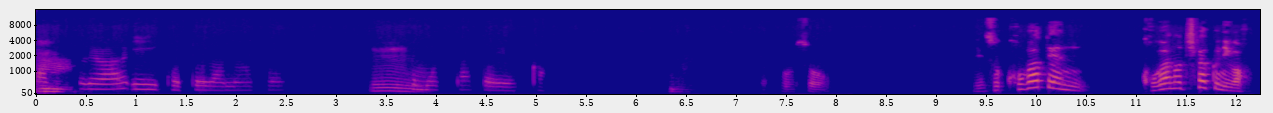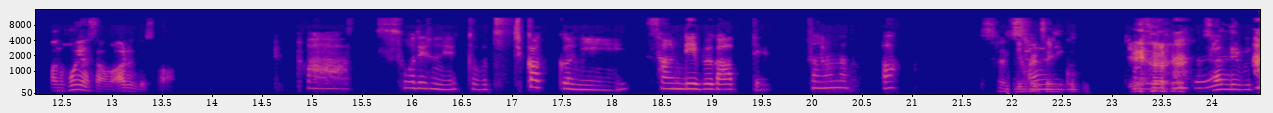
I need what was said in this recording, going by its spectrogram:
なんそれはいいことだなとうん。思ったというか。そうそう。え、そ、古賀店、古賀の近くには、あの、本屋さんはあるんですか？ああ、そうですね。と、近くにサンリブがあって、そのな、あ、サンリブサンリブ？って、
